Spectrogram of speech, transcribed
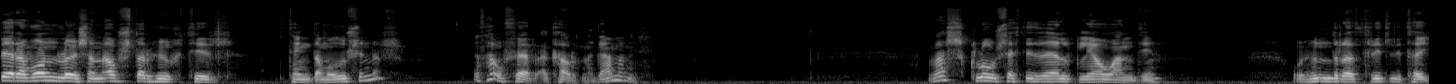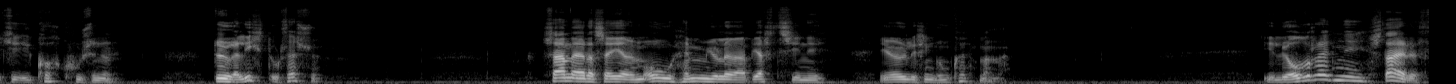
bera vonlausan ástarhug til tengdamóður sinnar, þá fer að kárna gamanið. Vasklósettið vel gljáandi og hundrað trillitæki í kokkhúsinu duga líkt úr þessu. Sama er að segja um óhemjulega bjart síni í auglýsingum köpmanna. Í ljóðræðni stærð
